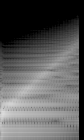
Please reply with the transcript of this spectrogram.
Why?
